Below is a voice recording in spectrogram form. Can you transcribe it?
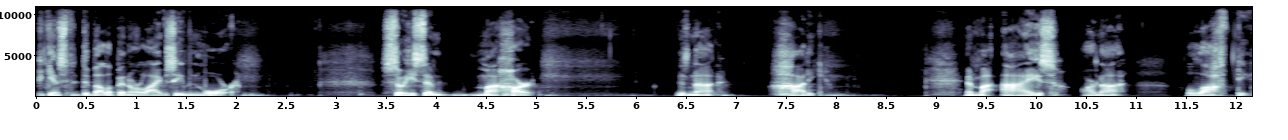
begins to develop in our lives even more. So he said, My heart is not haughty, and my eyes are not lofty.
